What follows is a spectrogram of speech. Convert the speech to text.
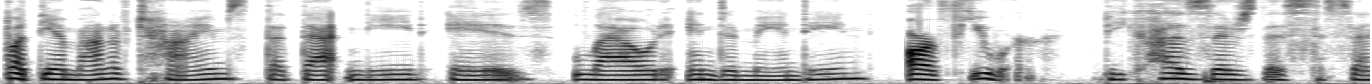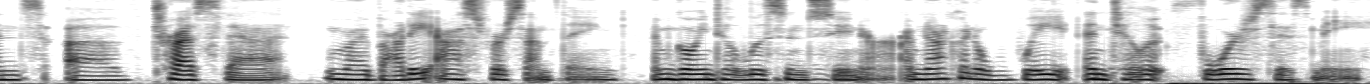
but the amount of times that that need is loud and demanding are fewer because there's this sense of trust that when my body asks for something, I'm going to listen sooner. I'm not going to wait until it forces me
